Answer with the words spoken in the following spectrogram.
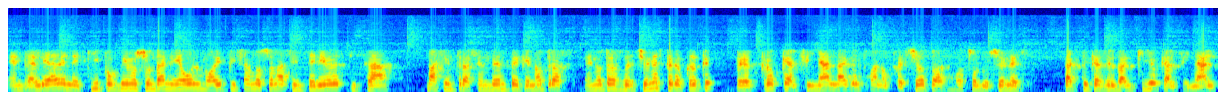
en realidad el equipo vimos un Dani Olmo ahí pisando zonas interiores, quizá más intrascendente que en otras en otras versiones, pero creo que pero creo que al final Nagelsmann ofreció todas esas soluciones tácticas del banquillo que al final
